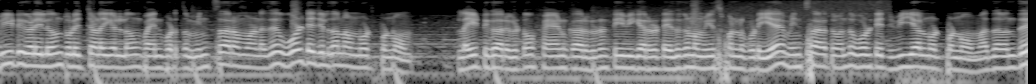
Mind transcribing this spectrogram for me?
வீடுகளிலும் தொழிற்சாலைகளிலும் பயன்படுத்தும் மின்சாரமானது வோல்டேஜில் தான் நாம் நோட் பண்ணுவோம். லைட்டுக்காக இருக்கட்டும் ஃபேனுக்காக இருக்கட்டும் டிவிக்காக இருக்கட்டும் எதுக்கும் நம்ம யூஸ் பண்ணக்கூடிய மின்சாரத்தை வந்து வோல்டேஜ் வியால் நோட் பண்ணுவோம். அதை வந்து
